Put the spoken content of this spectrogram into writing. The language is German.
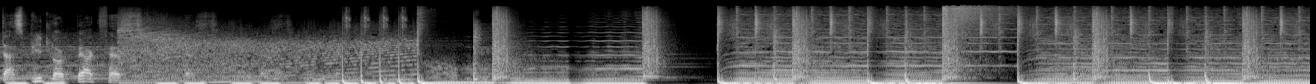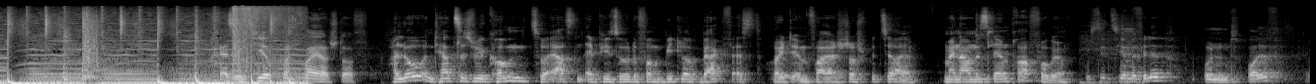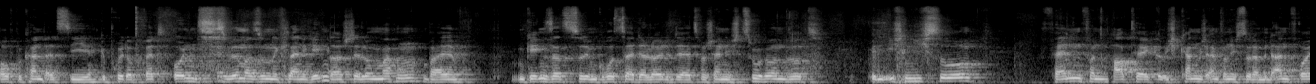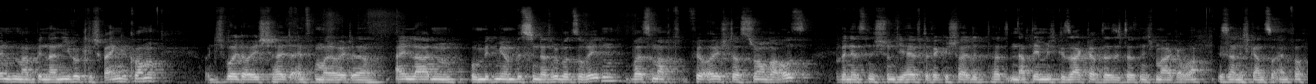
Das Beatlock Bergfest. Präsentiert von Feuerstoff. Hallo und herzlich willkommen zur ersten Episode vom Beatlock Bergfest, heute im Feuerstoff Spezial. Mein Name ist Leon Brachvogel. Ich sitze hier mit Philipp und Rolf, auch bekannt als die Gebrüder Brett. Und ich will mal so eine kleine Gegendarstellung machen, weil im Gegensatz zu dem Großteil der Leute, der jetzt wahrscheinlich zuhören wird, bin ich nicht so Fan von Hardtech. Ich kann mich einfach nicht so damit anfreunden, bin da nie wirklich reingekommen. Und ich wollte euch halt einfach mal heute einladen, um mit mir ein bisschen darüber zu reden. Was macht für euch das Genre aus? Wenn jetzt nicht schon die Hälfte weggeschaltet hat, nachdem ich gesagt habe, dass ich das nicht mag, aber ist ja nicht ganz so einfach.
